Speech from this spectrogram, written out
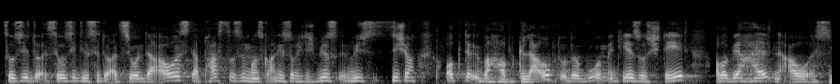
so sieht, so sieht die Situation da aus, der Pastor sind wir uns gar nicht so richtig sicher, ob der überhaupt glaubt oder wo er mit Jesus steht, aber wir halten aus.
